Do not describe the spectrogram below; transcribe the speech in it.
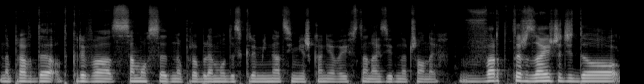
naprawdę odkrywa samo sedno problemu dyskryminacji mieszkaniowej w Stanach Zjednoczonych. Warto też zajrzeć do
